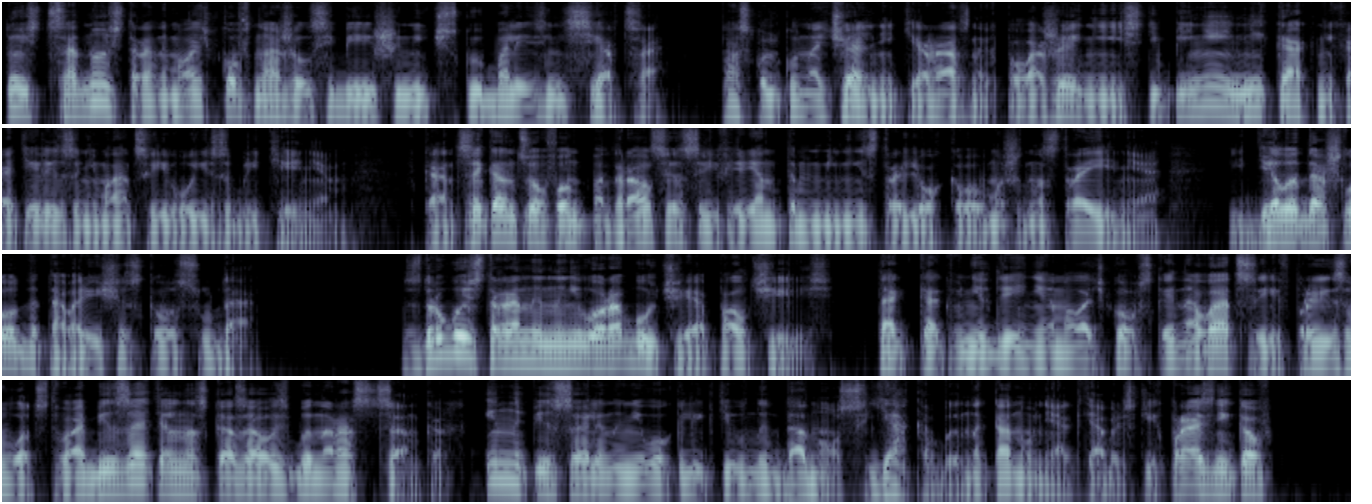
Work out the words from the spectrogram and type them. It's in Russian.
То есть, с одной стороны, Молочков нажил себе ишемическую болезнь сердца, поскольку начальники разных положений и степеней никак не хотели заниматься его изобретением. В конце концов, он подрался с референтом министра легкого машиностроения, и дело дошло до товарищеского суда. С другой стороны, на него рабочие ополчились, так как внедрение молочковской инновации в производство обязательно сказалось бы на расценках, и написали на него коллективный донос, якобы накануне октябрьских праздников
